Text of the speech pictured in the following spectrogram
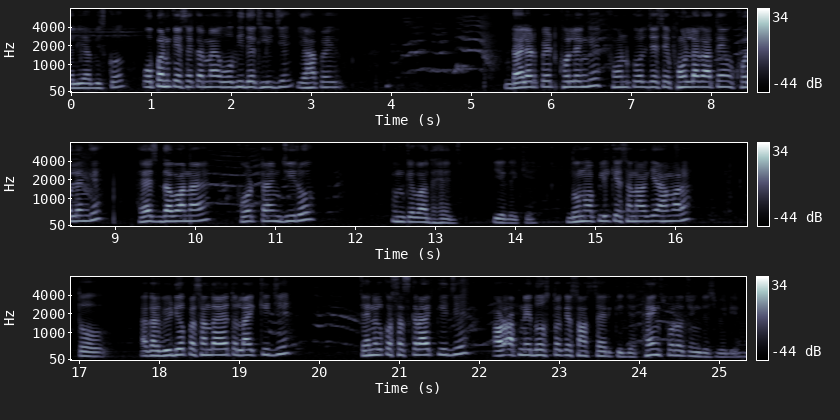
चलिए अब इसको ओपन कैसे करना है वो भी देख लीजिए। यहाँ पे डायलर पेड खोलेंगे, फ़ोन कॉल जैसे फ़ोन लगाते हैं वो खोलेंगे। हैज़ दबाना है, फोर टाइम ज़ीरो, उनके बाद हैज़ ये देखिए, दोनों एप्लीकेशन आ गया हमारा। तो अगर वीडियो पसंद आया तो लाइक कीजिए, चैनल को सब्सक्राइब कीजिए और अपने दोस्तों के साथ शेयर कीजिए। Thanks for watching this video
